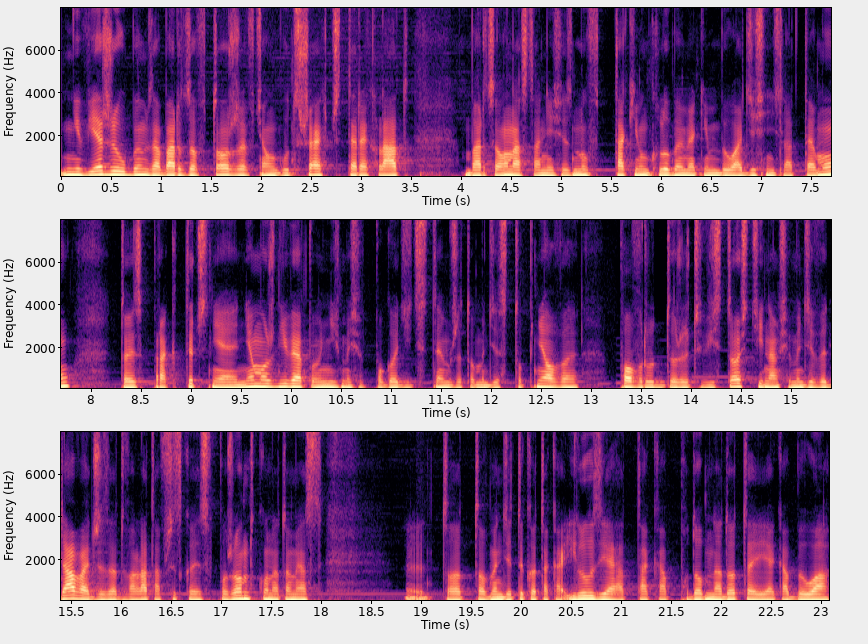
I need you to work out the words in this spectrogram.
nie wierzyłbym za bardzo w to, że w ciągu 3-4 lat Barcelona stanie się znów takim klubem, jakim była 10 lat temu, to jest praktycznie niemożliwe. Powinniśmy się pogodzić z tym, że to będzie stopniowy powrót do rzeczywistości. Nam się będzie wydawać, że za dwa lata wszystko jest w porządku, natomiast y, to, to będzie tylko taka iluzja, taka podobna do tej, jaka była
